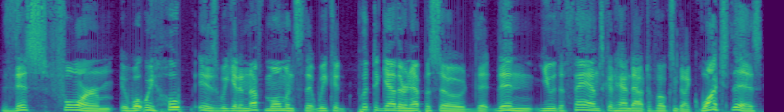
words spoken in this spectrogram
this form, what we hope is we get enough moments that we could put together an episode that then you, the fans, could hand out to folks and be like, watch this.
